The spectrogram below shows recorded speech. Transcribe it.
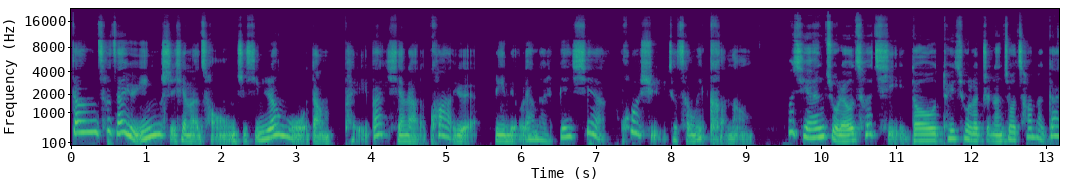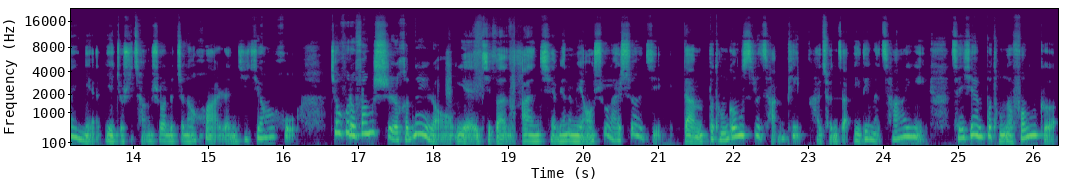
当车载语音实现了从执行任务到陪伴闲聊的跨越，离流量的变现或许就成为可能。目前，主流车企都推出了智能座舱的概念，也就是常说的智能化人机交互。交互的方式和内容也基本按前面的描述来设计，但不同公司的产品还存在一定的差异，呈现不同的风格。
